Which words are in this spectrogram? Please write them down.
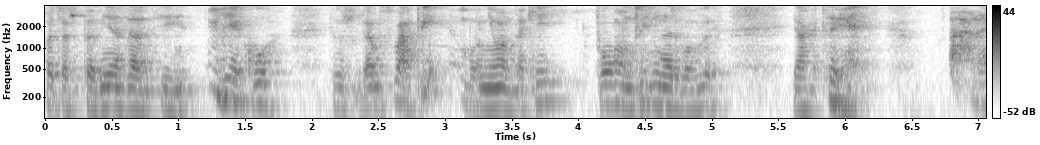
Chociaż pewnie z racji wieku już gram słabiej, bo nie mam takiej połączeń nerwowych jak ty. Ale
